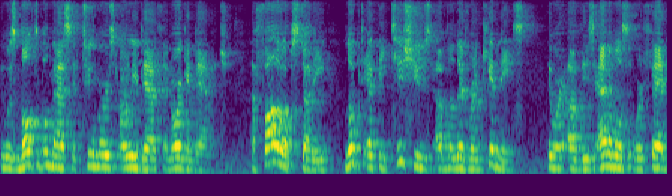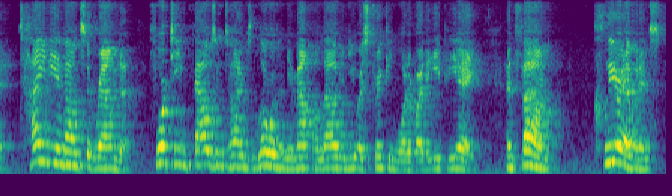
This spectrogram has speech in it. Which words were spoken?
it was multiple massive tumors, early death, and organ damage. A follow-up study looked at the tissues of the liver and kidneys that were of these animals that were fed tiny amounts of Roundup, 14,000 times lower than the amount allowed in U.S. drinking water by the EPA, and found clear evidence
